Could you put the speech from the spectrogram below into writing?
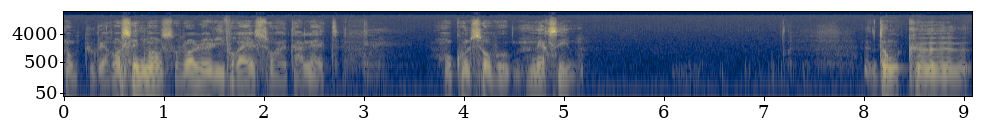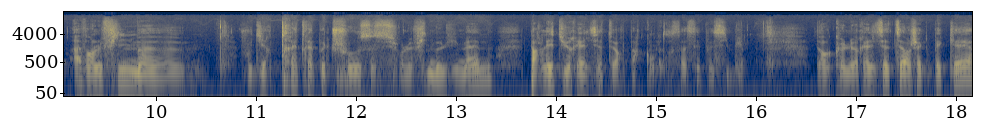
Donc tous les renseignements sont dans le livret sur Internet. On compte sur vous. Merci. Donc euh, avant le film, euh, vous dire très très peu de choses sur le film lui-même. Parler du réalisateur par contre, ça c'est possible. Donc le réalisateur Jacques Becker,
